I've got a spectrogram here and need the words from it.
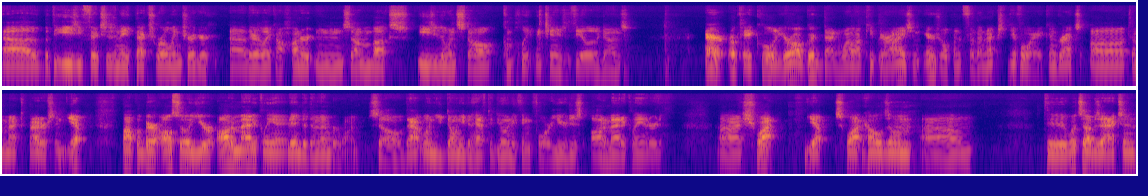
uh, but the easy fix is an Apex rolling trigger. Uh, they're like a hundred and some bucks, easy to install, completely change the feel of the guns. Er, okay, cool. You're all good then. Well, I'll keep your eyes and ears open for the next giveaway. Congrats uh, to Max Patterson. Yep. Papa Bear, also, you're automatically entered into the member one. So that one you don't even have to do anything for. You're just automatically entered. Uh, SWAT. Yep. SWAT holds them. Um, to, what's up, Zaxxon?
